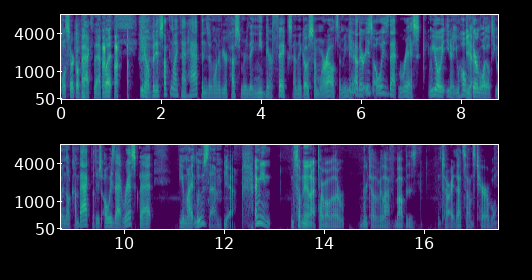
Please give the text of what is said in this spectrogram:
We'll circle back to that, but you know, but if something like that happens and one of your customers they need their fix and they go somewhere else, I mean, you know, there is always that risk. I mean, you always, you know, you hope Yeah. they're loyal to you and they'll come back, but there's always that risk that you might lose them. Yeah, I mean, something that I've talked about with other retailers we laugh about, but is I'm sorry, that sounds terrible.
